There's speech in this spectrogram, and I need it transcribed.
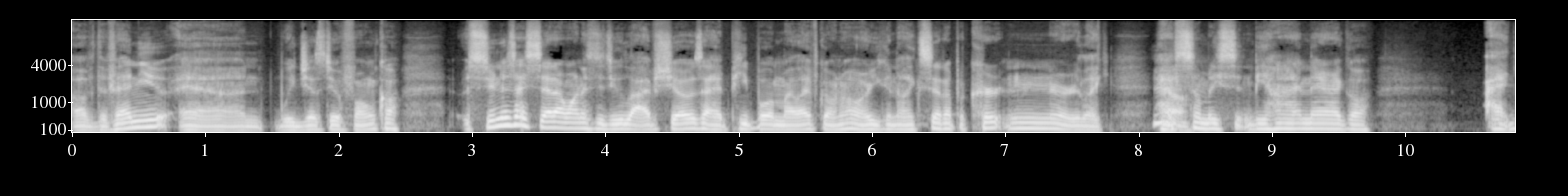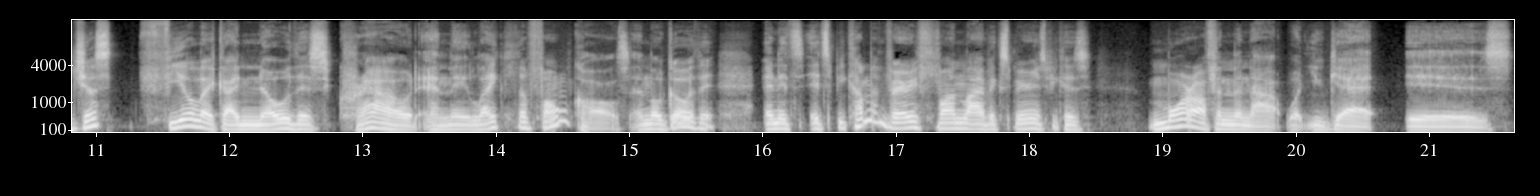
of the venue and we just do a phone call. As soon as I said I wanted to do live shows, I had people in my life going, "Oh, are you to like set up a curtain or like Yeah. have somebody sitting behind there?" I go, "I just feel like I know this crowd and they like the phone calls and they'll go with it." And it's it's become a very fun live experience because more often than not what you get is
